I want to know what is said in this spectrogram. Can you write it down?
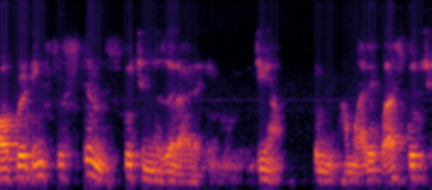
ऑपरेटिंग सिस्टम्स कुछ नज़र आ रहे होंगे। जी हाँ तो हमारे पास कुछ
